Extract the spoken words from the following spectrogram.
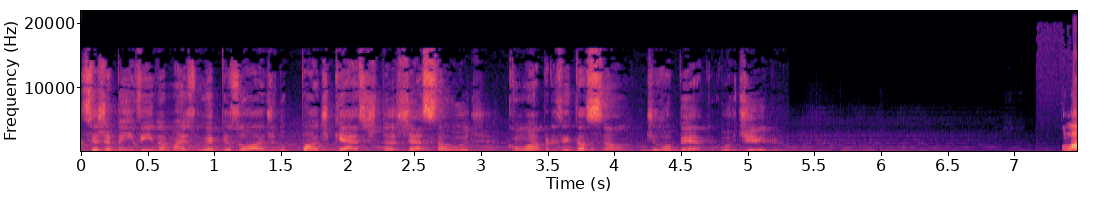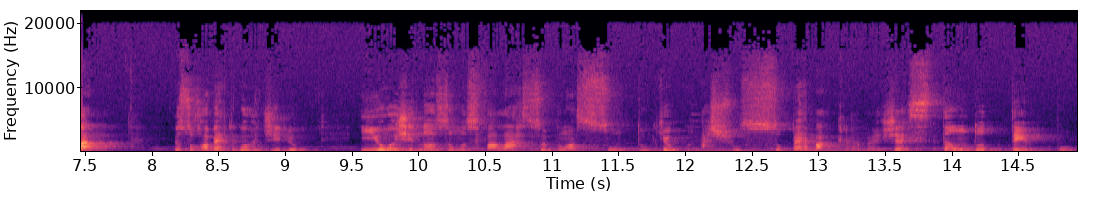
Seja bem-vindo a mais um episódio do podcast da G Saúde, com a apresentação de Roberto Gordilho. Olá, eu sou Roberto Gordilho e hoje nós vamos falar sobre um assunto que eu acho super bacana: gestão do tempo.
